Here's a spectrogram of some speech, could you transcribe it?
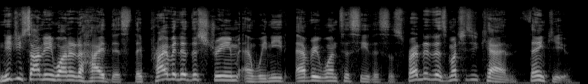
Niji Sanji wanted to hide this. They privated the stream, and we need everyone to see this. So spread it as much as you can. Thank you.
